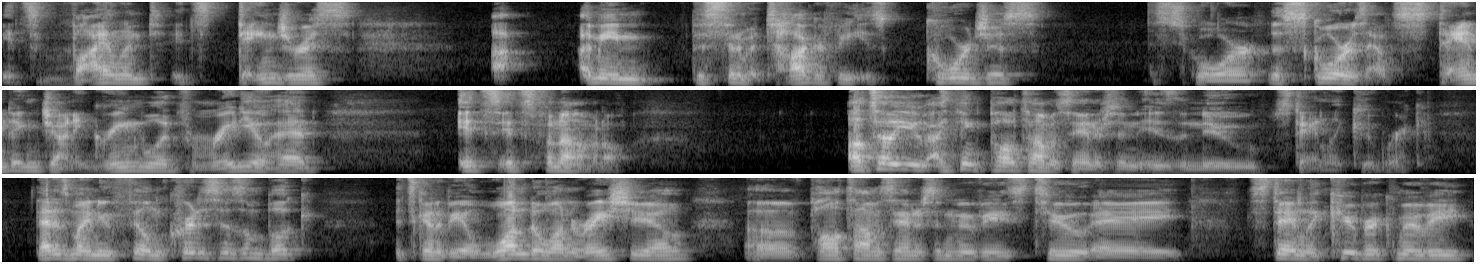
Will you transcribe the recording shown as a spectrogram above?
it's violent, it's dangerous. Uh, I mean, the cinematography is gorgeous. The score. The score is outstanding. Jonny Greenwood from Radiohead. It's it's phenomenal. I'll tell you, I think Paul Thomas Anderson is the new Stanley Kubrick. That is my new film criticism book. It's going to be a one to one ratio of Paul Thomas Anderson movies to a Stanley Kubrick movie,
